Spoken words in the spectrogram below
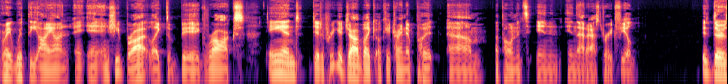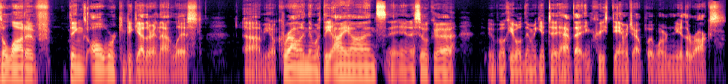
right, with the ion, and, and, she brought like the big rocks and did a pretty good job, like, okay, trying to put um, opponents in in that asteroid field. There's a lot of things all working together in that list um, you know, corralling them with the ions and Ahsoka. Okay, well then we get to have that increased damage output when we're near the rocks.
